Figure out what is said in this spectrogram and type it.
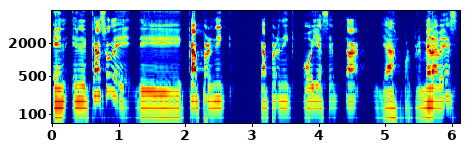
En, en el caso de, de Kaepernick, Kaepernick hoy acepta ya por primera vez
